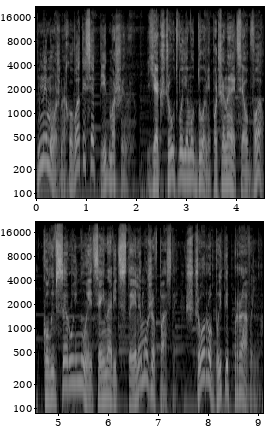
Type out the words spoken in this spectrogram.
не можна ховатися під машиною. Якщо у твоєму домі починається обвал, коли все руйнується і навіть стеля може впасти, що робити правильно?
